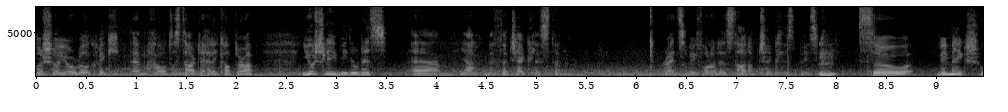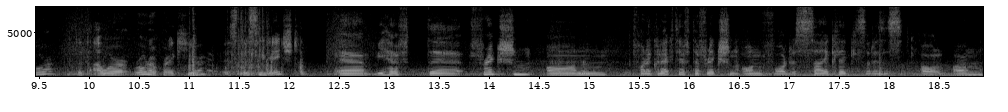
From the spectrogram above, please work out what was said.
will show you real quick um, how to start the helicopter up. Usually we do this um, yeah, with the checklist then. Right, so we follow the startup checklist basically. So we make sure that our rotor brake here is disengaged. Um, we have the friction on for the collective, the friction on for the cyclic, so this is all on.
